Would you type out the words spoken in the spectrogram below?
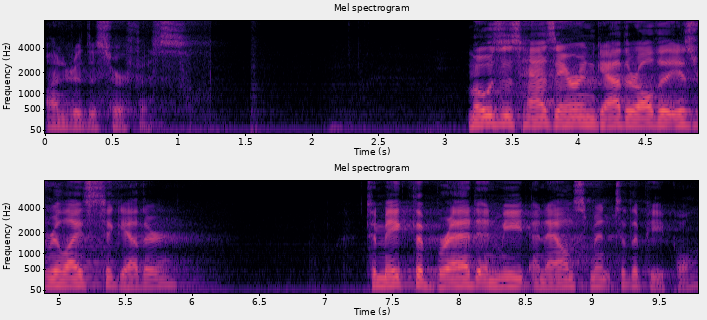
under the surface. Moses has Aaron gather all the Israelites together to make the bread and meat announcement to the people.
